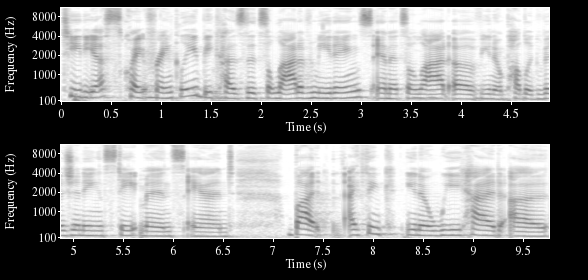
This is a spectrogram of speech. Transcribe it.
tedious, quite mm-hmm. frankly, because it's a lot of meetings and it's a mm-hmm. lot of you know public visioning statements and. But I think you know we had. a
